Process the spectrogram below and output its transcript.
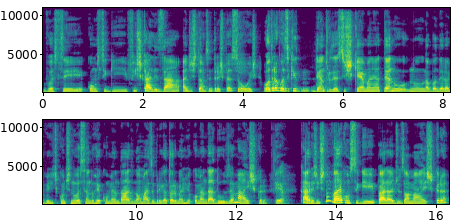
você conseguir fiscalizar a distância entre as pessoas. Outra coisa que dentro desse esquema, né, até no, no na bandeira verde continua sendo recomendado, não mais obrigatório, mas recomendado o uso é máscara. É. Cara, a gente não vai conseguir parar de usar máscara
